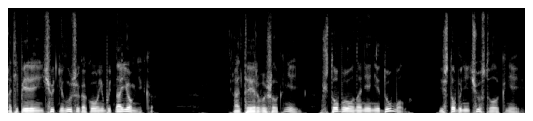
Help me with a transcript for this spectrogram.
а теперь я ничуть не лучше какого-нибудь наемника. Альтаир вышел к ней. Что бы он о ней не думал, и что бы не чувствовал к ней,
